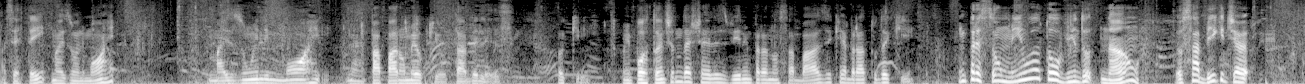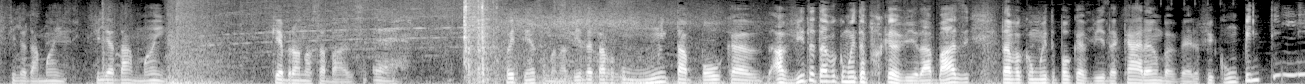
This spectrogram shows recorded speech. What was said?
Acertei, mais um ele morre. Mais um ele morre. Né, paparam meu kill, tá, beleza. Ok. O importante é não deixar eles virem pra nossa base e quebrar tudo aqui. Impressão minha ou eu tô ouvindo... Não, eu sabia que tinha... Filha da mãe, filha da mãe. Quebrou a nossa base. É. Foi tenso, mano. A vida tava com muita pouca... A vida tava com muita pouca vida. A base tava com muito pouca vida. Caramba, velho. Ficou um pentelinho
